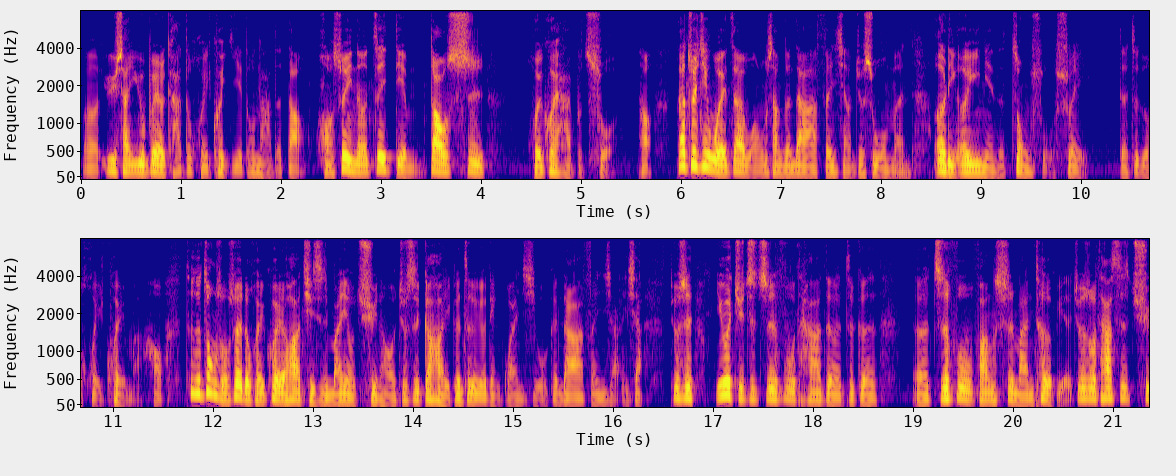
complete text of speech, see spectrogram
呃，预算 U 贝尔卡的回馈也都拿得到，好，所以呢，这一点倒是回馈还不错。好，那最近我也在网络上跟大家分享，就是我们二零二一年的重所税。的这个回馈嘛，好，这个重所税的回馈的话，其实蛮有趣的哈，就是刚好也跟这个有点关系，我跟大家分享一下，就是因为橘子支付它的这个呃支付方式蛮特别的，就是说它是去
